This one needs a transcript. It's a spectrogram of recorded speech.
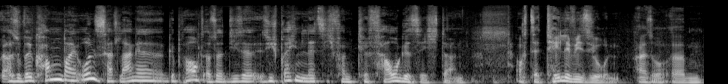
also willkommen bei uns, hat lange gebraucht. Also diese, Sie sprechen letztlich von TV-Gesichtern aus der Television. Also ähm,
